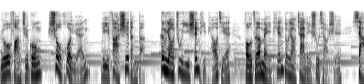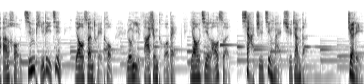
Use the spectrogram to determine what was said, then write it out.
如纺织工、售货员、理发师等等，更要注意身体调节，否则每天都要站立数小时，下班后筋疲力尽，腰酸腿痛，容易发生驼背、腰肌劳损、下肢静脉曲张等。这里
